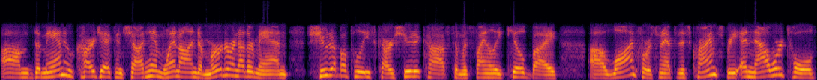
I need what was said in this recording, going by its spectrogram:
Um, the man who carjacked and shot him went on to murder another man, shoot up a police car, shoot at cops, and was finally killed by uh, law enforcement after this crime spree. And now we're told,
